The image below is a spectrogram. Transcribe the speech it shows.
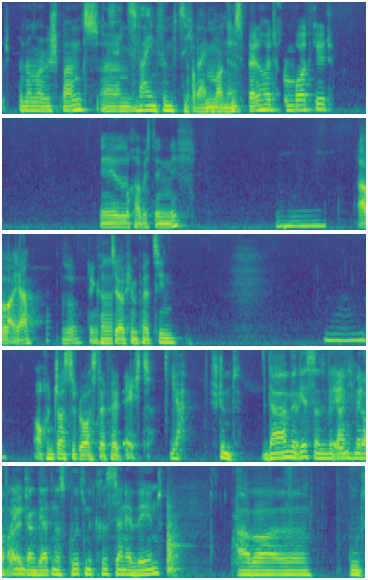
Ich bin nochmal gespannt. Ähm, 52 bei mir. Marquis ne? Spell heute vom Bord geht. Nee, so habe ich den nicht. Aber ja, also den kannst du ja auf jeden Fall ziehen. Auch in Justin Ross, der fällt echt. Ja, stimmt. Da haben wir gestern sind wir gar nicht mehr drauf eingegangen. Wir hatten das kurz mit Christian erwähnt. Aber äh, gut.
